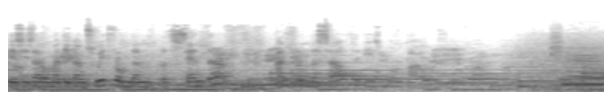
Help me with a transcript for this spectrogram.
This is aromatic and sweet from the center, and from the south is more powerful. Mm.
